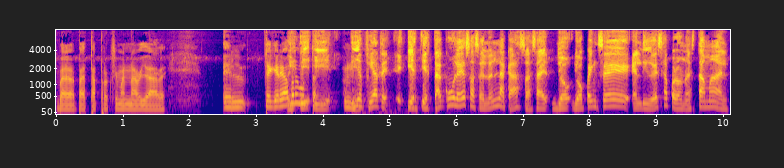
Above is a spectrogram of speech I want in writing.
Para, para estas próximas navidades. El, te quería preguntar. Y, y, fíjate, y, está cool eso, hacerlo en la casa. O sea, yo, yo pensé en la iglesia, pero no está mal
